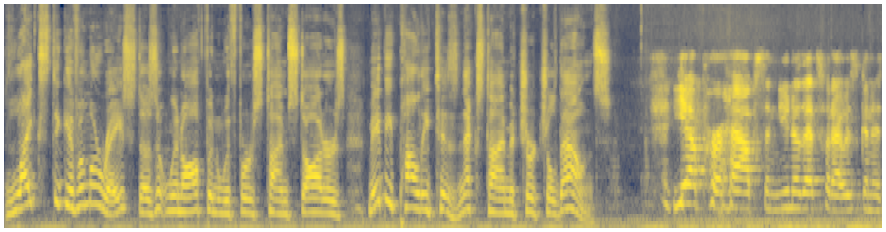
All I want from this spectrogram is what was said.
likes to give him a race, doesn't win often with first time starters. Maybe Polly Tiz next time at Churchill Downs. Yeah, perhaps, and you know that's what I was gonna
